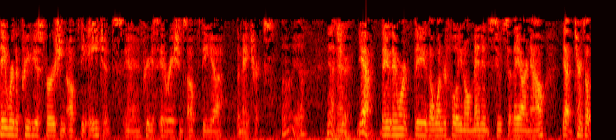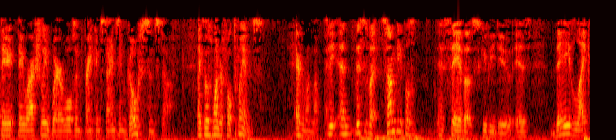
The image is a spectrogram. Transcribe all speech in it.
They were the previous version of the agents in previous iterations of the uh, the Matrix. oh yeah yeah And, sure Yeah, they they weren't the the wonderful you know men in suits that they are now. Yeah, it turns out they they were actually werewolves and Frankenstein's and ghosts and stuff, like those wonderful twins. Everyone loved them. See, and this is what some people say about Scooby Doo is they liked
